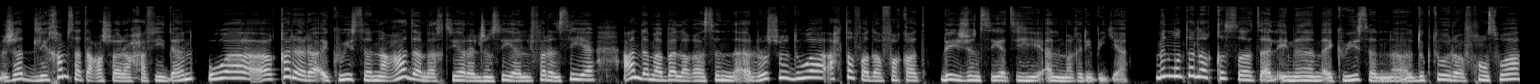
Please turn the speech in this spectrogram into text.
جد لخمسة عشر حفيدا وقرر إكويسن عدم اختيار الجنسية الفرنسية عندما بلغ سن الرشد واحتفظ فقط بجنسيته المغربية من منطلق قصة الإمام إكويسن دكتور فرانسوا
